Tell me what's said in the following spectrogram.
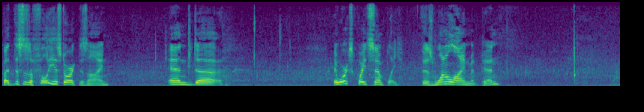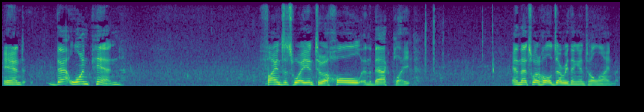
But this is a fully historic design, and uh, it works quite simply. There's one alignment pin, and that one pin finds its way into a hole in the back plate and that's what holds everything into alignment.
